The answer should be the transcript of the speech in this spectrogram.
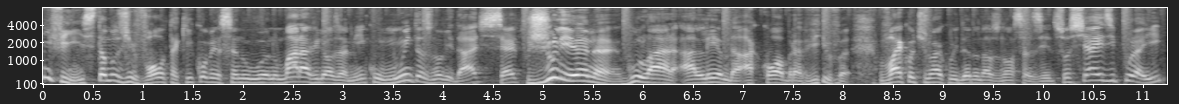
Enfim, estamos de volta aqui, começando o ano maravilhosamente, com muitas novidades, certo? Juliana Goulart, a lenda, a cobra viva, vai continuar cuidando das nossas redes sociais, e por aí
